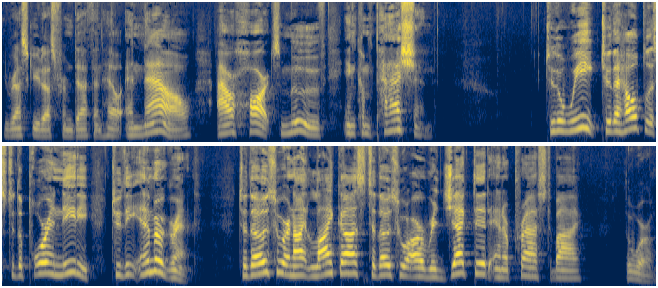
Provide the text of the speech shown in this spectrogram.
He rescued us from death and hell. And now our hearts move in compassion to the weak, to the helpless, to the poor and needy, to the immigrant to those who are not like us, to those who are rejected and oppressed by the world.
